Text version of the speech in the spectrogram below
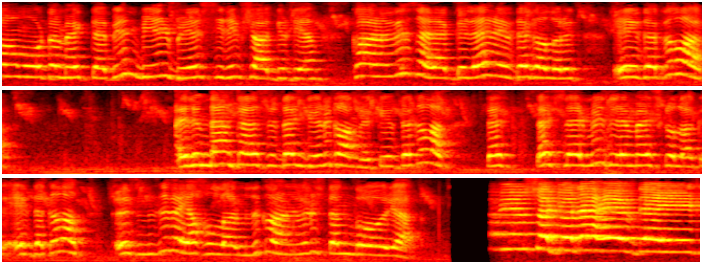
tam orada məktəbin 1B sinif şagirdiyəm. Koronavirus əlaqələr evdə qalırıq, evdə qalaq. Elimdən təsirdən geri qalmıyor, evdə qalaq. Dərs, dərslərimizlə məşğul olaq, evdə qalaq. Özümüzü və yaxınlarımızı koronavirusdan qoruyaq. Virusa görə evdəyik.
